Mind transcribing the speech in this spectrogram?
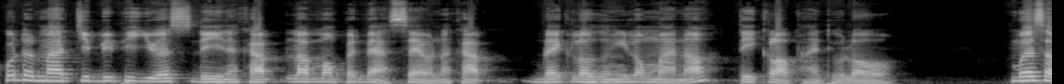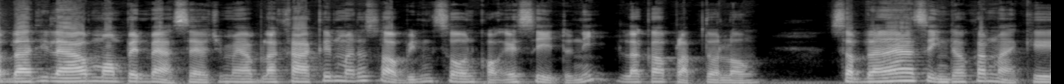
คู่ถัดมา GBP USD นะครับ เรามองเป็นแบบเซลล์นะครับ เบรกโลตรงนี้ลงมาเนาะ ตีกรอบ High to Low เมื่อสัปดาห์ที่แล้วมองเป็นแบบเซลใช่ไหมครับ ราคาขึ้นมาทดสอบวินโซนของ S4 ตัวนี้ แล้วก็ปรับตัวลง สัปดาห์หน้าสิ่งที่เราคาดหมายคือ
